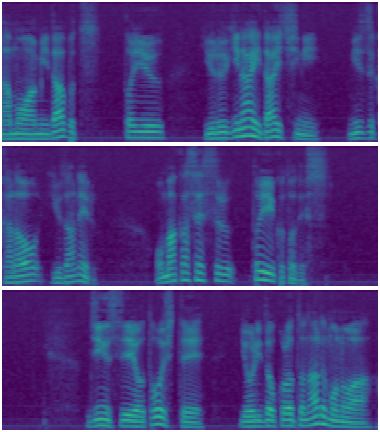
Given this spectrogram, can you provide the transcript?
南無阿弥陀仏という揺るぎない大地に自らを委ねるお任せするということです。人生を通してよりどころとなるものは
